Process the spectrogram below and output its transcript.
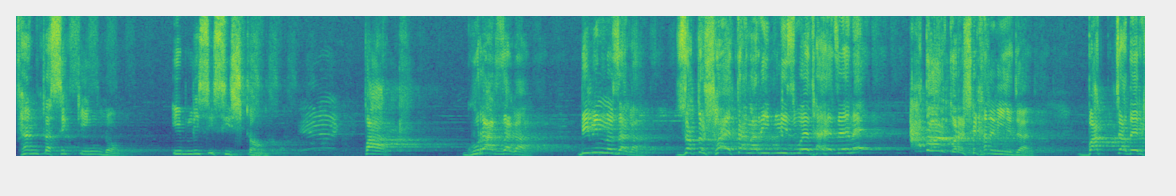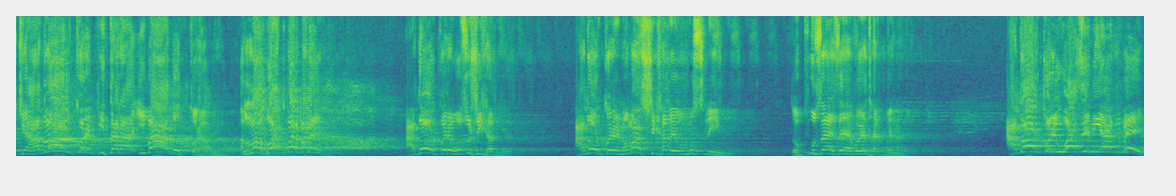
Fantasy kingdom. ইবলিসি সিস্টেম। পার্ক, ঘোরার জায়গা, বিভিন্ন জায়গা। যত শয়তান আর ইবলিস বয়ে থাকে জেনে আদর করে সেখানে নিয়ে যায়। বাচ্চাদেরকে আদর করে পিতারা ইবাদত করাবে। আল্লাহ আকবার বলেন। আদর করে অজু শিখাবে। আদর করে নমাজ শিখাবে ও মুসলিম। তো পূজায় যায়, বয়ে থাকবে না। আদর করে ওয়াজে নিয়ে আসবে।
